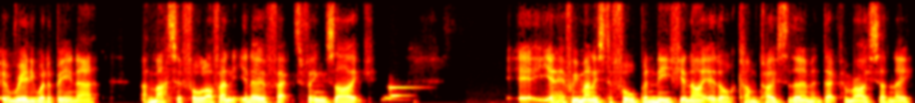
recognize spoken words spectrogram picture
it really would have been a a massive fall off, and you know affect things like eh, you know if we manage to fall beneath United or come close to them, and Declan Rice suddenly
